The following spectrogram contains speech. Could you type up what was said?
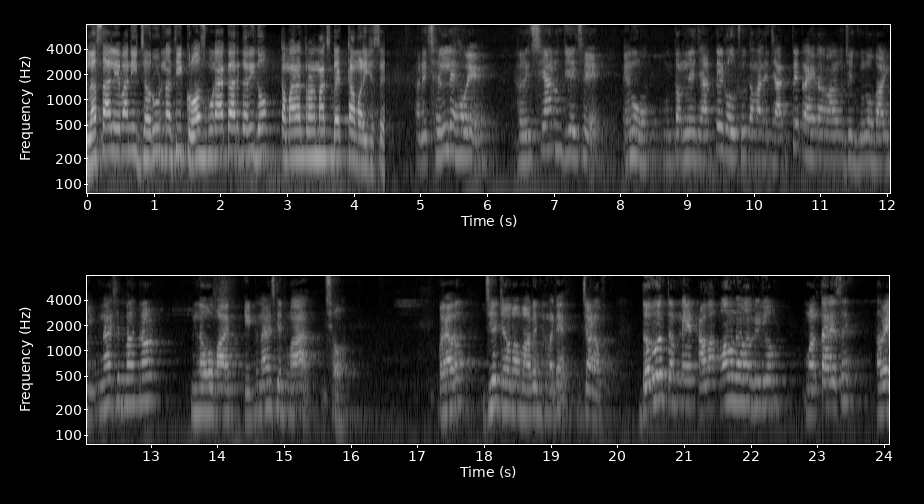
લસા લેવાની જરૂર નથી ક્રોસ ગુણાકાર કરી દો, તમારા ત્રણ માર્ક્સ બેઠા મળી જશે. અને છેલ્લે હવે ઘનશ્યામ જે છે, એનું હું તમને જાતે કહું છું, તમારે જાતે ટ્રાય કરવાનો છે જૂનો ભાગ એકના છેદમાં ત્રણ, નવો ભાગ એકના છેદમાં છ. બરાબર? જે જવાબ આવે તે મને જણાવો. દરરોજ તમને આવા અવનવા વીડિયો મળતા રહેશે. હવે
